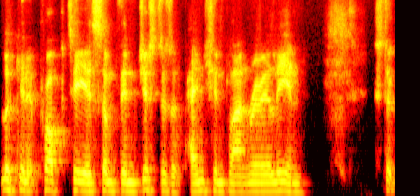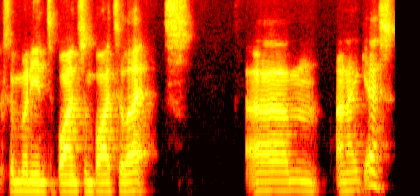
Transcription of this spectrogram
looking at property as something just as a pension plan, really, and stuck some money into buying some buy to lets. Um, and I guess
